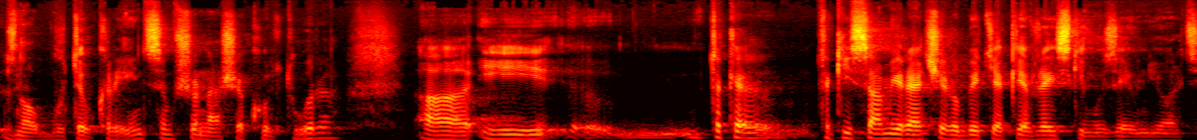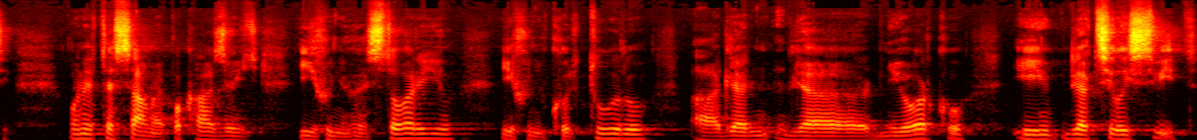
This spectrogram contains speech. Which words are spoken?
знову бути українцем, що наша культура. А, і е, таке, такі самі речі робить, як Єврейський музей у Нью-Йорці. Вони те саме показують їхню історію, їхню культуру для, для Нью-Йорку і для цілий світ.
